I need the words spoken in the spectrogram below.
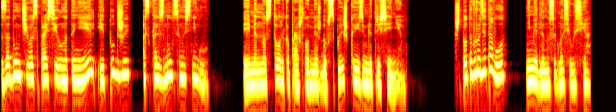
Задумчиво спросил Натаниэль и тут же оскользнулся на снегу. Именно столько прошло между вспышкой и землетрясением. «Что-то вроде того», — немедленно согласилась я.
